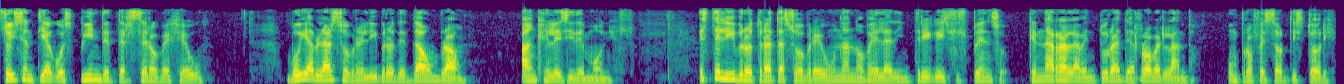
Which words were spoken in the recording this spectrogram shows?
Soy Santiago Spin de Tercero BGU. Voy a hablar sobre el libro de Dawn Brown, Ángeles y Demonios. Este libro trata sobre una novela de intriga y suspenso que narra la aventura de Robert Lando, un profesor de historia,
